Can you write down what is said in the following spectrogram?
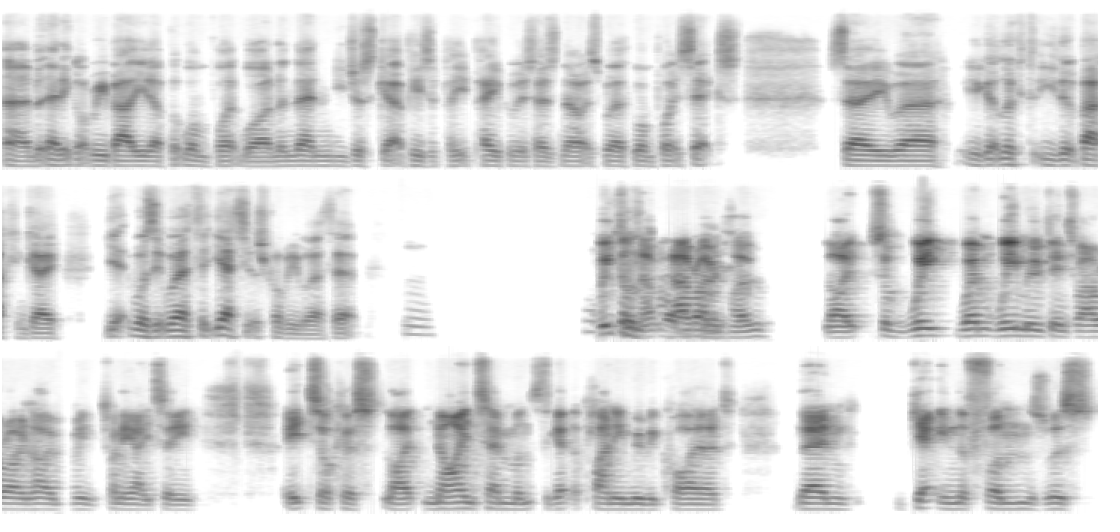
Uh, but then it got revalued up at 1.1 and then you just get a piece of paper that says now it's worth 1.6 so uh, you get look at you look back and go yeah was it worth it yes it was probably worth it We've done that with our own home. Like, so we when we moved into our own home in 2018, it took us like nine, ten months to get the planning we required. Then getting the funds was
